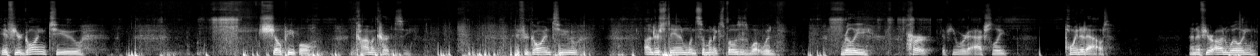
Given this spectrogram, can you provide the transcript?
if you're going to show people common courtesy, if you're going to understand when someone exposes what would really hurt if you were to actually point it out, and if you're unwilling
